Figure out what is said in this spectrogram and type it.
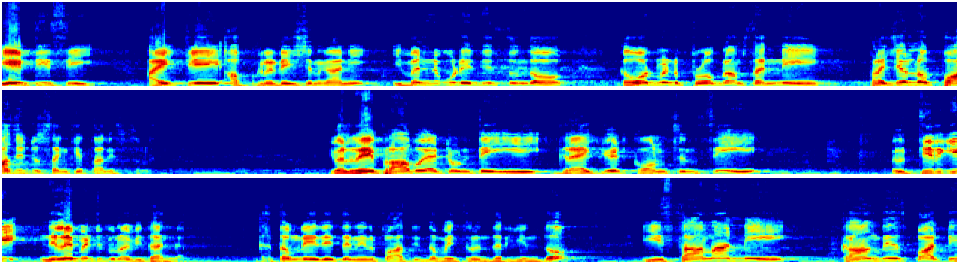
ATC ITI upgradation కానీ ఇవన్నీ కూడా ఏదైతుందో గవర్నమెంట్ ప్రోగ్రామ్స్ అన్నీ ప్రజల్లో పాజిటివ్ సంకేతాలు ఇస్తున్నాయి. ఇవాళ రేపు రాబోయేటువంటి ఈ గ్రాడ్యుయేట్ కాన్ఫరెన్సీ తిరిగి నిలబెట్టుకున్న విధంగా గతంలో ఏదైతే నేను ప్రాతినిధ్యం వహించడం జరిగిందో ఈ స్థానాన్ని కాంగ్రెస్ పార్టీ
